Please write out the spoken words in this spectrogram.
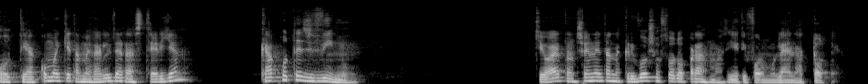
ότι ακόμα και τα μεγαλύτερα αστέρια κάποτε σβήνουν. Και ο Άιρτον Σένα ήταν ακριβώς αυτό το πράγμα για τη Φόρμουλα 1 τότε.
